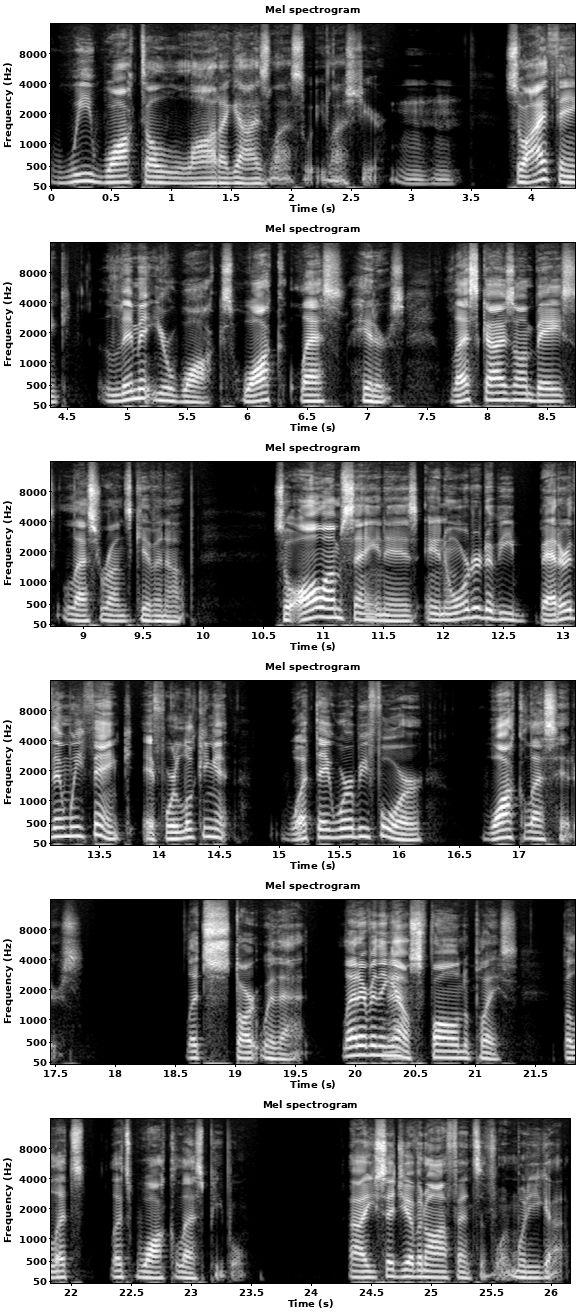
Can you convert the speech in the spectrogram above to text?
we walked a lot of guys last week last year. hmm So I think limit your walks, walk less hitters, less guys on base, less runs given up. So all I'm saying is in order to be better than we think, if we're looking at what they were before, walk less hitters. Let's start with that. Let everything Yeah. else fall into place. But let's let's walk less people. Uh, you said you have an offensive one. What do you got?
